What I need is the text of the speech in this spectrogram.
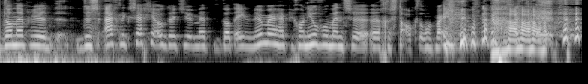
dan heb je, dus eigenlijk zeg je ook dat je met dat ene nummer heb je gewoon heel veel mensen eh gestalkt, om het maar even heel flauw te zeggen.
